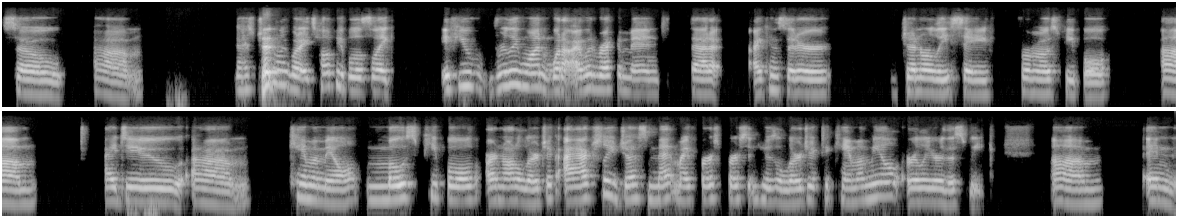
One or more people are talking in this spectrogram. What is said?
So um, that's generally what I tell people is like, if you really want what I would recommend that I consider generally safe for most people, um, I do um, chamomile. Most people are not allergic. I actually just met my first person who's allergic to chamomile earlier this week Um, and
